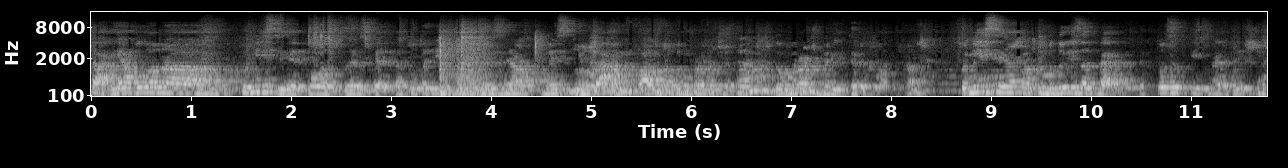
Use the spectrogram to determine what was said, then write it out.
Так, я була на комісії по ЗСБ, а тут тоді зняв миський Ну, удар так. впав на Домбровича Домбрович Марії Території. Комісія рекомендує затвердити. Хто за такий проект рішення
